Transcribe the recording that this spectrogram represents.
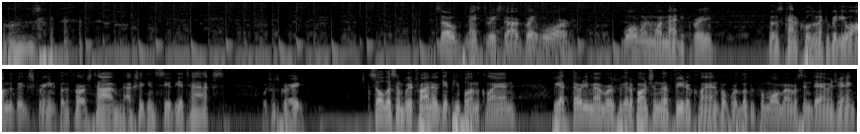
balloons. so, nice 3 star, great war, war win 193. It was kind of cool to make a video on the big screen for the first time. Actually, you can see the attacks, which was great. So listen, we're trying to get people in the clan. We got 30 members. We got a bunch in the feeder clan, but we're looking for more members in Damage Inc.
